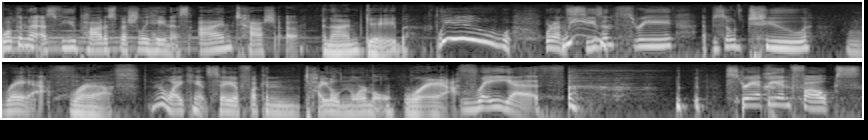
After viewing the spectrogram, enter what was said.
Welcome to SVU Pod, especially heinous. I'm Tasha. And I'm Gabe. Woo! We're on season three, episode two, Wrath. Wrath. I don't know why I can't say a fucking title normal. Wrath. Wrath. Strap in, folks.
